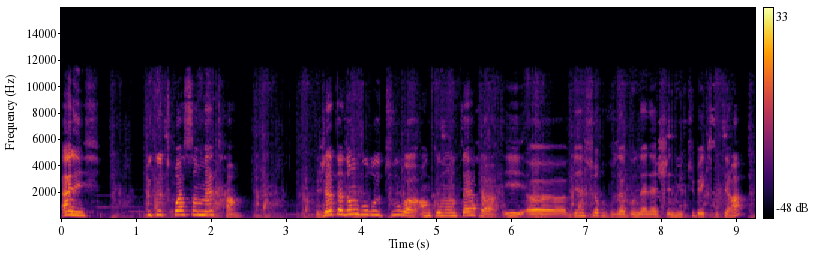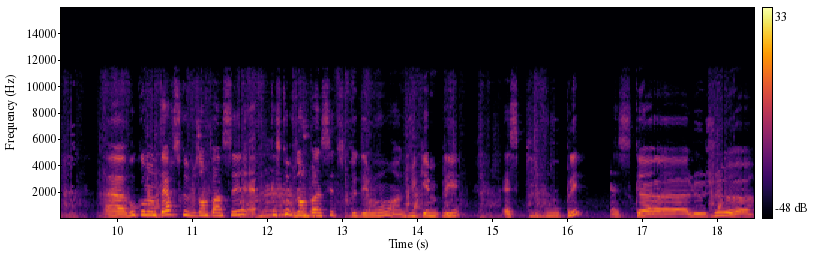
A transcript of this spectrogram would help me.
Allez, plus que 300 mètres. J'attends donc vos retours euh, en commentaire euh, et euh, bien sûr vous abonner à la chaîne YouTube, etc. Vos commentaires, ce que vous en pensez. Qu'est-ce que vous en pensez de cette démo, hein, du gameplay? Est-ce qu'il vous plaît? Est-ce que le jeu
